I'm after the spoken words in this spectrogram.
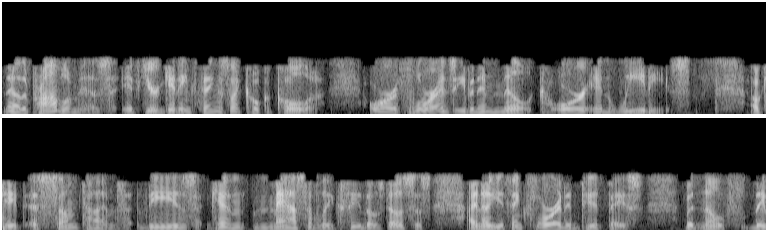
Now the problem is if you're getting things like Coca-Cola or fluorides even in milk or in Wheaties, okay, sometimes these can massively exceed those doses. I know you think fluoride in toothpaste, but no, they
